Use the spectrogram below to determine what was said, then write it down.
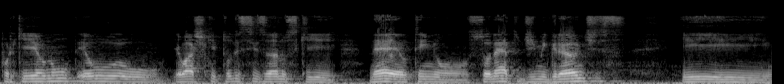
porque eu não eu eu acho que todos esses anos que, né, eu tenho sou neto de imigrantes E,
